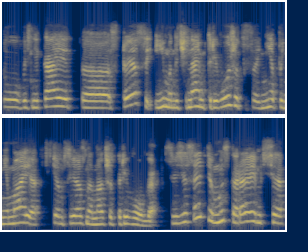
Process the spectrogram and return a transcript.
то возникает э, стресс, стресс, и мы начинаем тревожиться, не понимая, с чем связана наша тревога. В связи с этим мы стараемся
